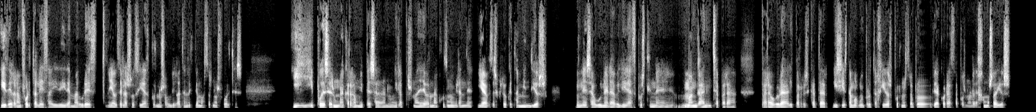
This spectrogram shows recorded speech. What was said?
y de gran fortaleza y de, y de madurez y a veces la sociedad pues nos obliga a tener que mostrarnos fuertes y puede ser una carga muy pesada, ¿no? Y la persona llevar una cruz muy grande y a veces creo que también Dios en esa vulnerabilidad pues tiene manga ancha para, para obrar y para rescatar y si estamos muy protegidos por nuestra propia coraza pues no le dejamos a Dios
